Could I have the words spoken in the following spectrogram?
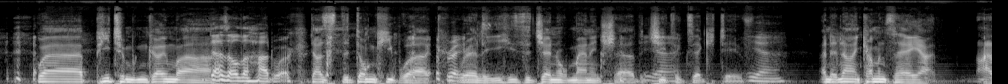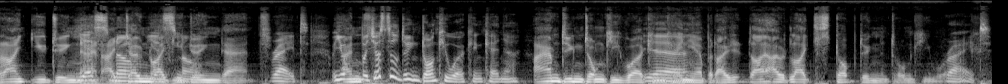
where Peter Mungoma Does all the hard work. does the donkey work. Right. Really, he's the general manager, the chief executive. Yeah. And then I come and say, I, I like you doing that. Yes, I no, don't yes, like you no. doing that. Right. You, And- but you're still doing donkey work in Kenya. I am doing donkey work Yeah. in Kenya, but I, I would like to stop doing the donkey work. Right.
